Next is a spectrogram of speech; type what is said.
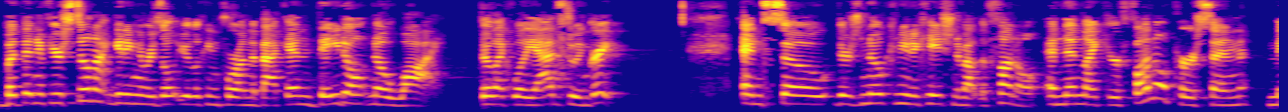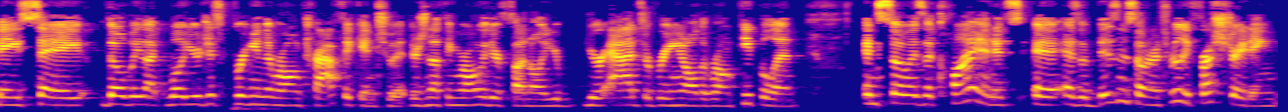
But then if you're still not getting the result you're looking for on the back end, they don't know why. They're like, "Well, the ad's doing great." And so there's no communication about the funnel. And then like your funnel person may say, they'll be like, well, you're just bringing the wrong traffic into it. There's nothing wrong with your funnel. Your, your ads are bringing all the wrong people in. And so as a client, it's as a business owner, it's really frustrating,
